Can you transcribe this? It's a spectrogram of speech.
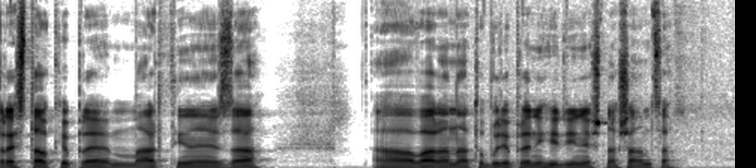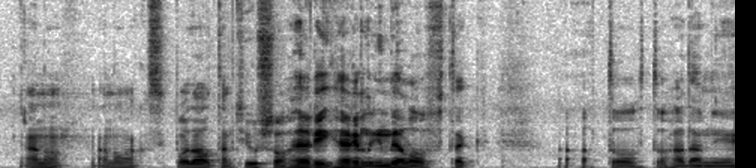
prestávke pre Martineza a Varana to bude pre nich jedinečná šanca. Áno, áno, ako si povedal, tam ti ušol Harry, Harry Lindelof, tak to, to hádam nie.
